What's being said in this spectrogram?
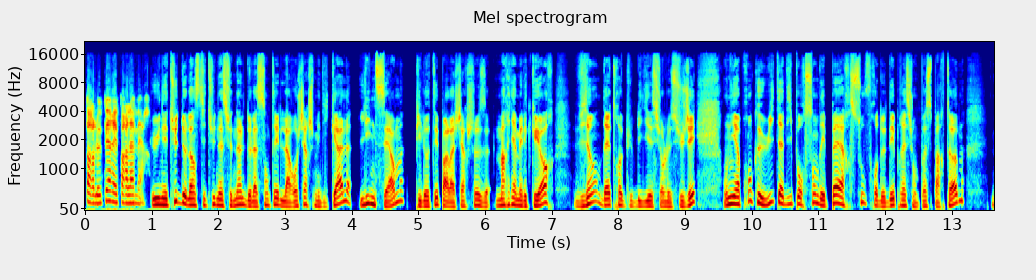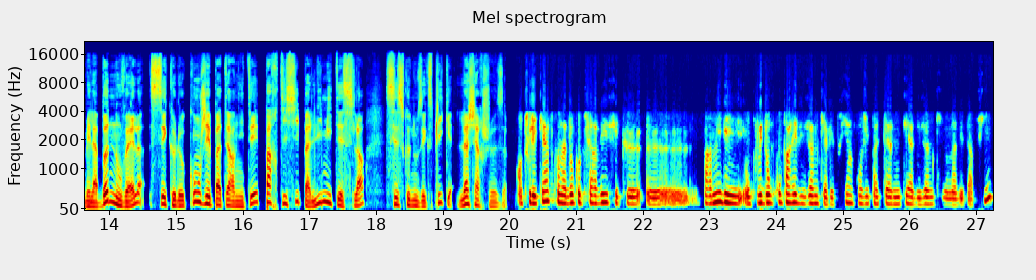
par le père et par la mère. Une étude de l'Institut national de la santé et de la recherche médicale, l'INSERM, pilotée par la chercheuse Maria Melchior, vient d'être publiée sur le sujet. On y apprend que 8 à 10% des pères souffrent de dépression postpartum, mais la bonne nouvelle, c'est que le congé paternité participe à limiter cela. C'est ce que nous explique la chercheuse. En tous les cas, ce qu'on a donc observé, c'est que euh, parmi les, on pouvait donc comparer des hommes qui avaient pris un congé paternité à des hommes qui n'en avaient pas pris,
